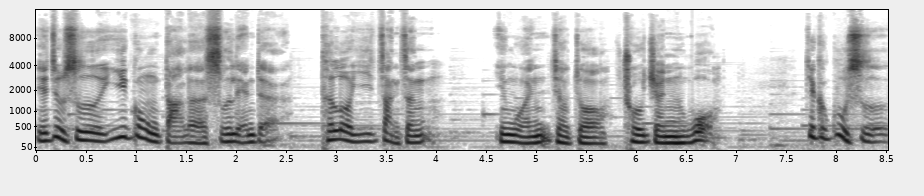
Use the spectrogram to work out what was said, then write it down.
也就是一共打了十年的特洛伊战争。英文叫做 Trojan War。这个故事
